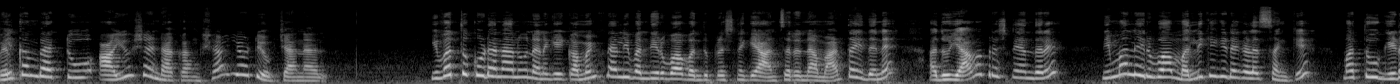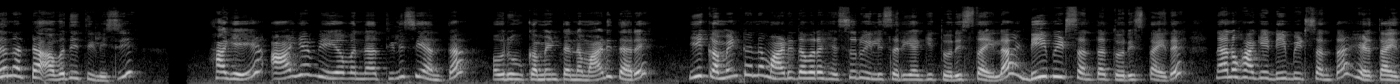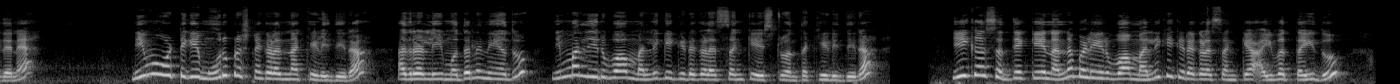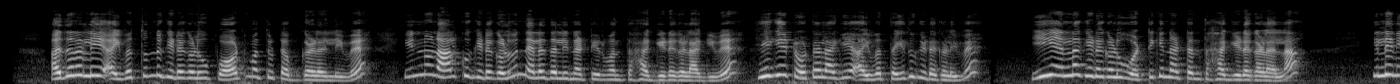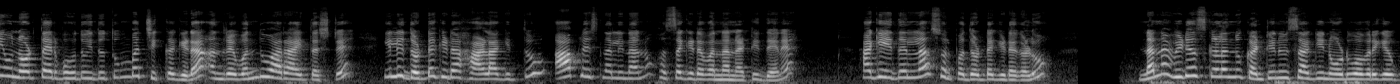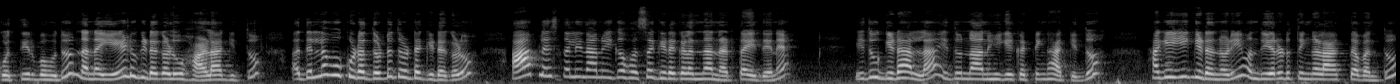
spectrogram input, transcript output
Welcome back to Ayush and Akanksha YouTube channel ಇವತ್ತು ಕೂಡ ನಾನು ನನಗೆ ಕಮೆಂಟ್ನಲ್ಲಿ ಬಂದಿರುವ ಒಂದು ಪ್ರಶ್ನೆಗೆ ಆನ್ಸರನ್ನು ಮಾಡ್ತಾ ಇದ್ದೇನೆ. ಅದು ಯಾವ ಪ್ರಶ್ನೆ ಅಂದರೆ, ನಿಮ್ಮಲ್ಲಿರುವ ಮಲ್ಲಿಗೆ ಗಿಡಗಳ ಸಂಖ್ಯೆ ಮತ್ತು ಗಿಡ ನಟ್ಟ ಅವಧಿ ತಿಳಿಸಿ. ಹಾಗೆಯೇ ಆಯವ್ಯಯವನ್ನು ತಿಳಿಸಿ ಅಂತ ಅವರು ಕಮೆಂಟನ್ನು ಮಾಡಿದ್ದಾರೆ. ಈ ಕಮೆಂಟನ್ನು ಮಾಡಿದವರ ಹೆಸರು ಇಲ್ಲಿ ಸರಿಯಾಗಿ ತೋರಿಸ್ತಾ ಇಲ್ಲ. ಡಿ ಬೀಟ್ಸ್ ಅಂತ ತೋರಿಸ್ತಾ ಇದೆ. ನಾನು ಹಾಗೆ ಡಿ ಬೀಟ್ಸ್ ಅಂತ ಹೇಳ್ತಾ ಇದ್ದೇನೆ. ನೀವು ಒಟ್ಟಿಗೆ ಮೂರು ಪ್ರಶ್ನೆಗಳನ್ನು ಕೇಳಿದ್ದೀರಾ? ಅದರಲ್ಲಿ ಮೊದಲನೆಯದು, ನಿಮ್ಮಲ್ಲಿರುವ ಮಲ್ಲಿಗೆ ಗಿಡಗಳ ಸಂಖ್ಯೆ ಎಷ್ಟು ಅಂತ ಕೇಳಿದ್ದೀರಾ? ಈಗ ಸದ್ಯಕ್ಕೆ ನನ್ನ ಬಳಿ ಇರುವ ಮಲ್ಲಿಗೆ ಗಿಡಗಳ ಸಂಖ್ಯೆ ಐವತ್ತೈದು. ಅದರಲ್ಲಿ ಐವತ್ತೊಂದು ಗಿಡಗಳು ಪಾಟ್ ಮತ್ತು ಟಬ್ಗಳಲ್ಲಿವೆ. ಇನ್ನು ನಾಲ್ಕು ಗಿಡಗಳು ನೆಲದಲ್ಲಿ ನಟ್ಟಿರುವಂತಹ ಗಿಡಗಳಾಗಿವೆ. ಹೀಗೆ ಟೋಟಲ್ ಆಗಿ ಐವತ್ತೈದು ಗಿಡಗಳಿವೆ. ಈ ಎಲ್ಲ ಗಿಡಗಳು ಒಟ್ಟಿಗೆ ನಟ್ಟಂತಹ ಗಿಡಗಳಲ್ಲ. ಇಲ್ಲಿ ನೀವು ನೋಡ್ತಾ ಇರಬಹುದು, ಇದು ತುಂಬ ಚಿಕ್ಕ ಗಿಡ, ಅಂದರೆ ಒಂದು ವಾರ ಆಯ್ತಷ್ಟೇ. ಇಲ್ಲಿ ದೊಡ್ಡ ಗಿಡ ಹಾಳಾಗಿತ್ತು. ಆ ಪ್ಲೇಸ್ನಲ್ಲಿ ನಾನು ಹೊಸ ಗಿಡವನ್ನು ನಟ್ಟಿದ್ದೇನೆ. ಹಾಗೆ ಇದೆಲ್ಲ ಸ್ವಲ್ಪ ದೊಡ್ಡ ಗಿಡಗಳು. ನನ್ನ ವಿಡಿಯೋಸ್ಗಳನ್ನು ಕಂಟಿನ್ಯೂಸ್ ಆಗಿ ನೋಡುವವರಿಗೆ ಗೊತ್ತಿರಬಹುದು, ನನ್ನ ಏಳು ಗಿಡಗಳು ಹಾಳಾಗಿತ್ತು. ಅದೆಲ್ಲವೂ ಕೂಡ ದೊಡ್ಡ ದೊಡ್ಡ ಗಿಡಗಳು. ಆ ಪ್ಲೇಸ್ನಲ್ಲಿ ನಾನು ಈಗ ಹೊಸ ಗಿಡಗಳನ್ನು ನಡ್ತಾ ಇದ್ದೇನೆ. ಇದು ಗಿಡ ಅಲ್ಲ, ಇದು ನಾನು ಹೀಗೆ ಕಟ್ಟಿಂಗ್ ಹಾಕಿದ್ದು. ಹಾಗೆ ಈ ಗಿಡ ನೋಡಿ, ಒಂದು ಎರಡು ತಿಂಗಳಾಗ್ತಾ ಬಂತು.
